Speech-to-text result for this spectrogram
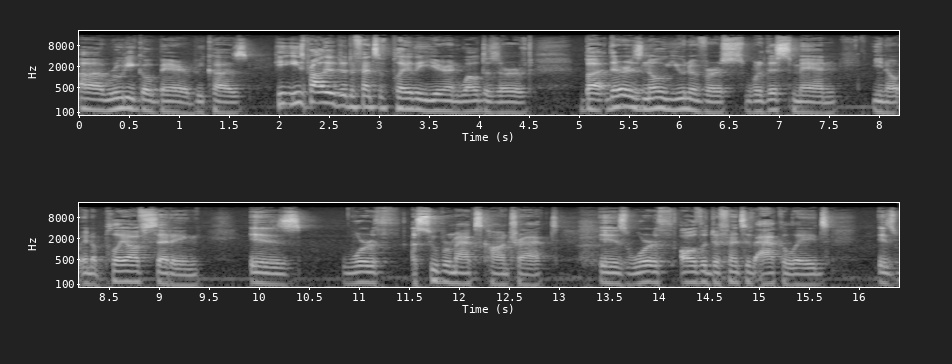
uh, Rudy Gobert because he, he's probably the defensive player of the year and well deserved. But there is no universe where this man, you know, in a playoff setting, is worth a supermax contract, is worth all the defensive accolades, is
